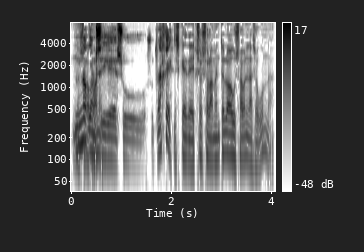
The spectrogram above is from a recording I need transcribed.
no, consigue su, su, traje. Es que de hecho solamente lo ha usado en la segunda.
